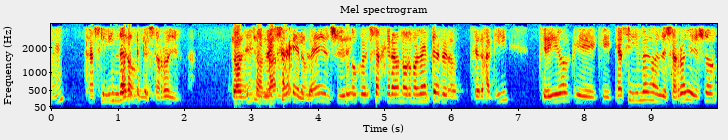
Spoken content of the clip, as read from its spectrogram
¿eh? Casi linda con el desarrollo. no exagero, ¿eh? soy un poco exagerado normalmente, pero pero aquí te digo que, que casi linda con el desarrollo y eso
